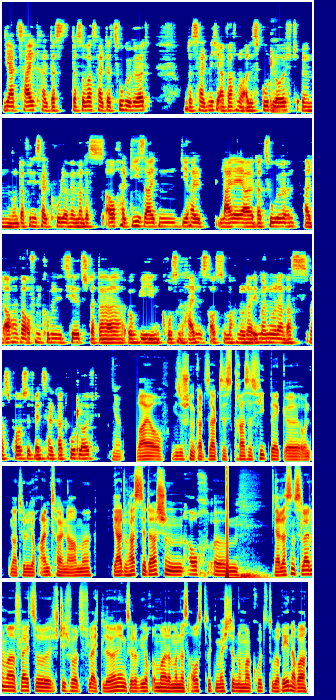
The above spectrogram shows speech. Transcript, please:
ja, zeig halt, dass, dass sowas halt dazugehört und dass halt nicht einfach nur alles gut mhm. läuft. Ähm, und da finde ich es halt cooler, wenn man das auch halt die Seiten, die halt leider ja dazugehören, halt auch einfach offen kommuniziert, statt da irgendwie ein großen Geheimnis draus zu machen oder immer nur dann was, was postet, wenn es halt gerade gut läuft. Ja, war ja auch, wie du schon gerade sagtest, krasses Feedback äh, und natürlich auch Anteilnahme. Ja, du hast ja da schon auch ähm, ja, lass uns gleich nochmal vielleicht so Stichwort vielleicht Learnings oder wie auch immer man das ausdrücken möchte, nochmal kurz drüber reden. Aber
